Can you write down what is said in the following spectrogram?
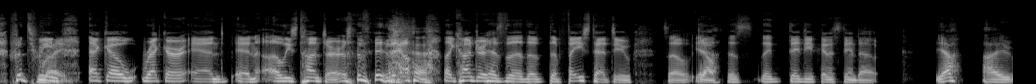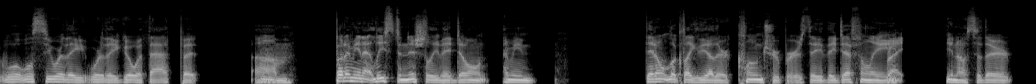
between Right. Echo, Wrecker, and and at least Hunter. All- like Hunter has the, the, the face tattoo, so yeah, Yeah. this they they do kind of stand out. yeah, I we'll we'll see where they where they go with that, but um but I mean at least initially they don't I mean they don't look like the other clone troopers. They they definitely Right. you know, so they're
